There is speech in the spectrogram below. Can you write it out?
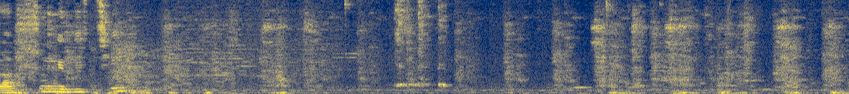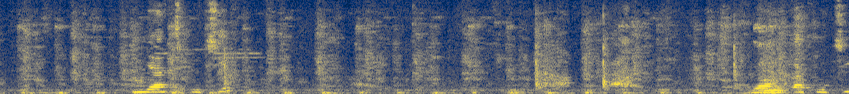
তার সঙ্গে দিচ্ছি। পেঁয়াজ কুচি লঙ্কা কুচি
